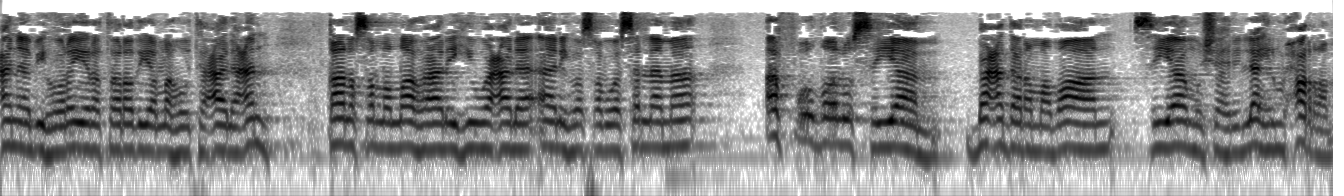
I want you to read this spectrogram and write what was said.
عن ابي هريره رضي الله تعالى عنه قال صلى الله عليه وعلى اله وصحبه وسلم افضل الصيام بعد رمضان صيام شهر الله المحرم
